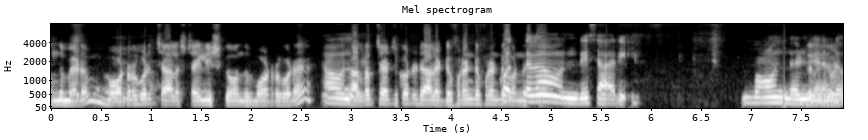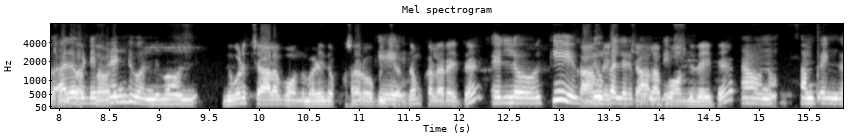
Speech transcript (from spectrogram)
ఉంది మేడం. బార్డర్ కూడా చాలా స్టైలిష్గా ఉంది బార్డర్ కూడా. కలర్ చార్జ్ కూడా చాలా డిఫరెంట్ డిఫరెంట్గా ఉంది సారీ. బాగుందండి అది- అదొక డిఫరెంట్గా ఉంది బాగుంది. ఇది కూడా చాలా బాగుంది మేడం ఇది ఒక్కసారి ఓపెన్ చేద్దాం కలర్ అయితే. ఎల్లో కి బ్లూ కలర్ చాలా బాగుంది ఇది అయితే. అవును సంథింగ్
